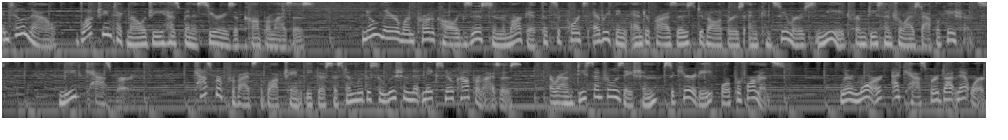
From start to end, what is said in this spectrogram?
Until now, blockchain technology has been a series of compromises. No Layer 1 protocol exists in the market that supports everything enterprises, developers, and consumers need from decentralized applications. Meet Casper. Casper provides the blockchain ecosystem with a solution that makes no compromises around decentralization, security, or performance. Learn more at casper.network.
